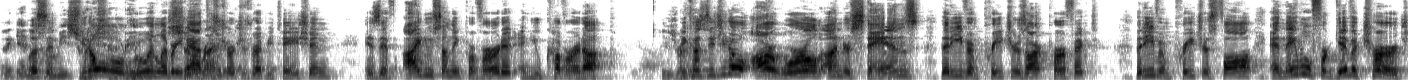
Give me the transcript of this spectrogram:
And again, Listen, Tommy you know what will ruin Liberty so Baptist right Church's again. reputation? Is if I do something perverted and you cover it up. He's right. Because did you know our world understands that even preachers aren't perfect? That even preachers fall? And they will forgive a church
